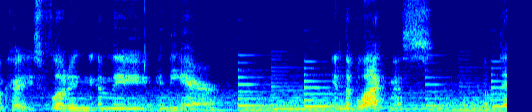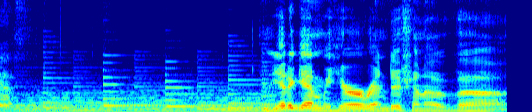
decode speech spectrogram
Okay, he's floating in the in the air in the blackness of death. And yet again, we hear a rendition of uh,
